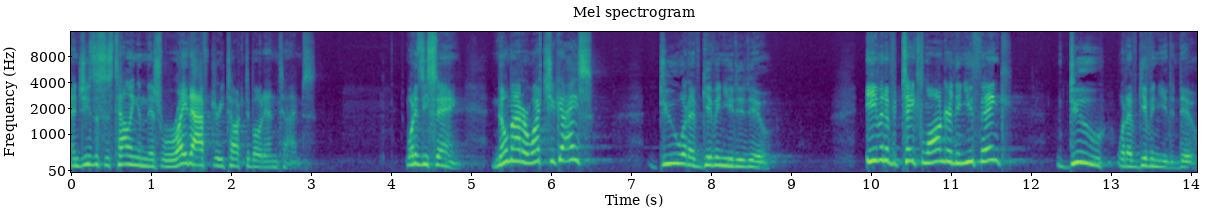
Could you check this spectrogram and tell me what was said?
And Jesus is telling him this right after he talked about end times. What is he saying? No matter what, you guys, do what I've given you to do. Even if it takes longer than you think, do what I've given you to do.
